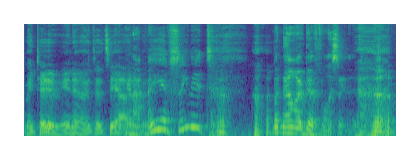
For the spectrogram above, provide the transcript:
Me too. You know, it's, it's yeah. and I may have seen it, but now I've definitely seen it. So,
